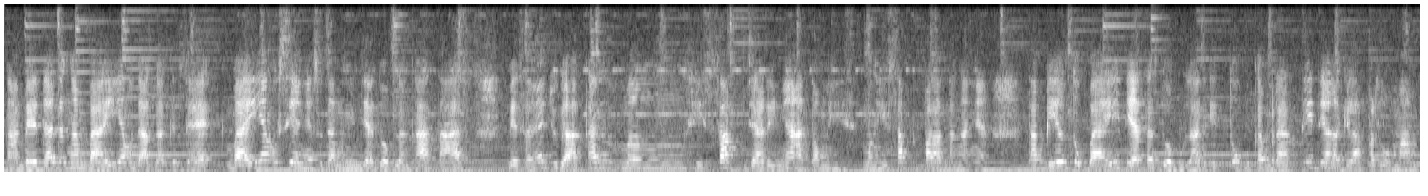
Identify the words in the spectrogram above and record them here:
Nah beda dengan bayi yang udah agak gede. Bayi yang usianya sudah menginjak 2 bulan ke atas biasanya juga akan menghisap jarinya atau menghisap kepala tangannya. Tapi untuk bayi di atas 2 bulan itu bukan berarti dia lagi lapar loh mam.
